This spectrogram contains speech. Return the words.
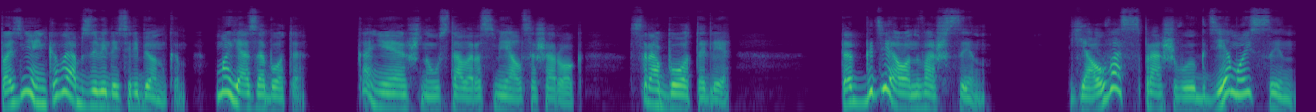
Поздненько вы обзавелись ребенком. Моя забота. Конечно, устало рассмеялся Шарок. Сработали. «Так где он, ваш сын?» «Я у вас спрашиваю, где мой сын?»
